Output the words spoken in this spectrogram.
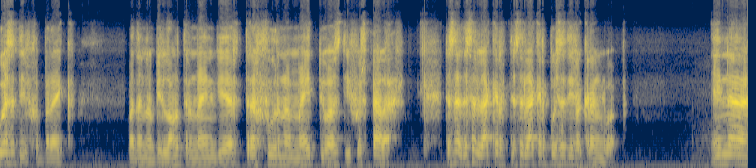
positief gebruik wat dan op die langtermyn weer terugvoer na my toe as die voorspeller. Dis 'n dis 'n lekker dis 'n lekker positiewe kringloop en uh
